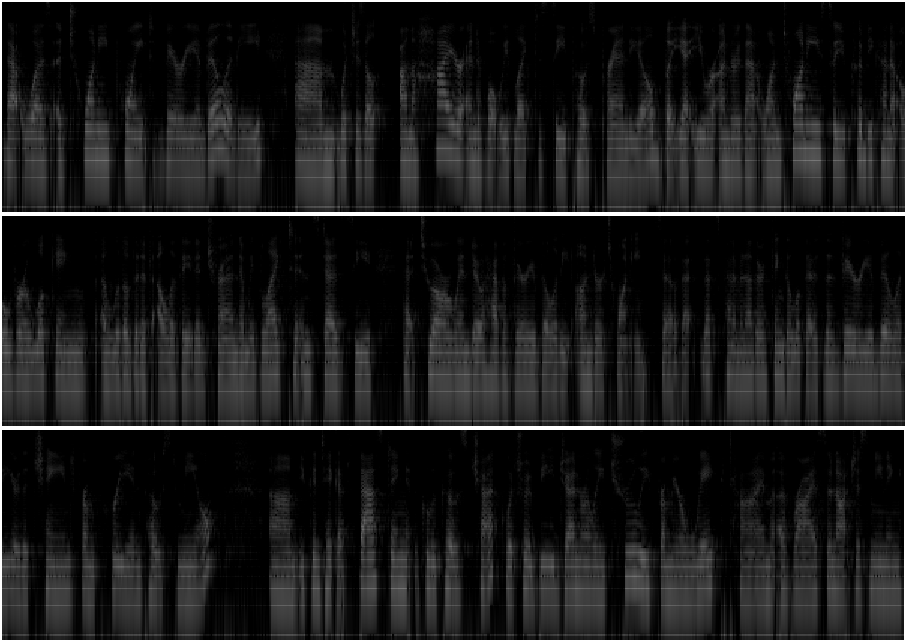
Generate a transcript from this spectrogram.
that was a 20 point variability, um, which is a, on the higher end of what we'd like to see postprandial, but yet you were under that 120. So you could be kind of overlooking a little bit of elevated trend. And we'd like to instead see that two hour window have a variability under 20. So that, that's kind of another thing to look at is the variability or the change from pre and post meal. Um, you can take a fasting glucose check, which would be generally truly from your wake time of rise. So, not just meaning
